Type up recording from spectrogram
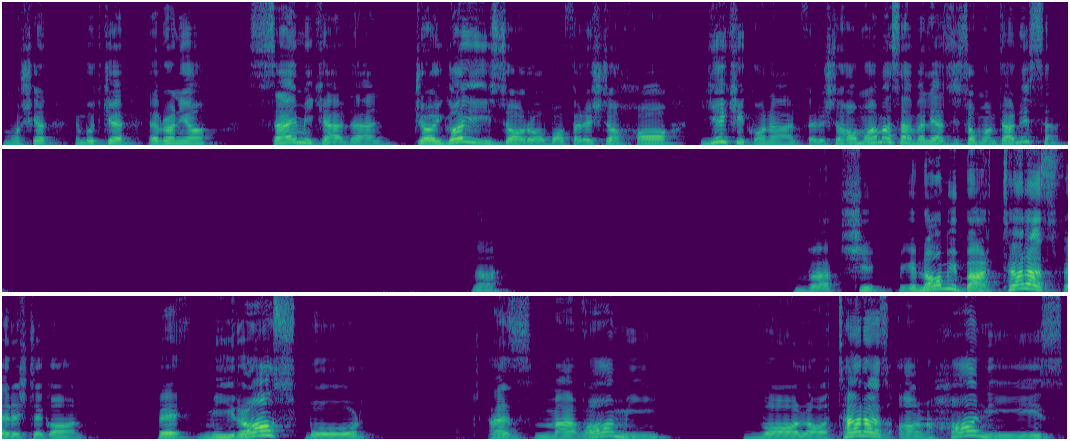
مشکل این بود که ابرانیا سعی می‌کردن جایگاه عیسی رو با فرشته ها یکی کنن. فرشته ها مهم هستن ولی از عیسی مهمتر نیستن. نه. و چی؟ میگه نامی برتر از فرشتگان به میراث برد از مقامی والاتر از آنها نیز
